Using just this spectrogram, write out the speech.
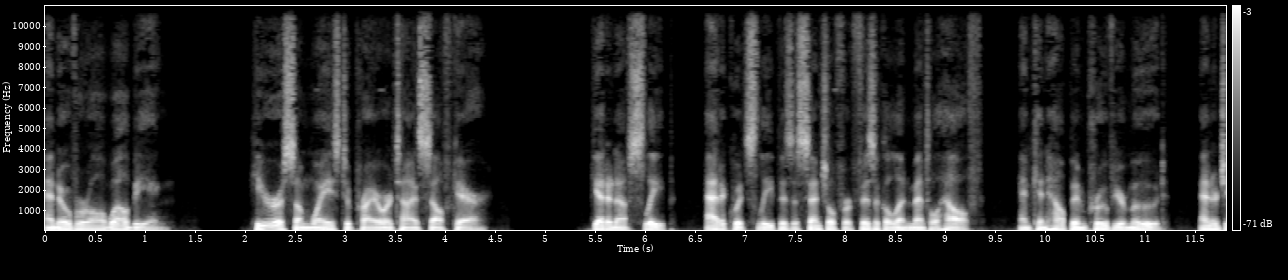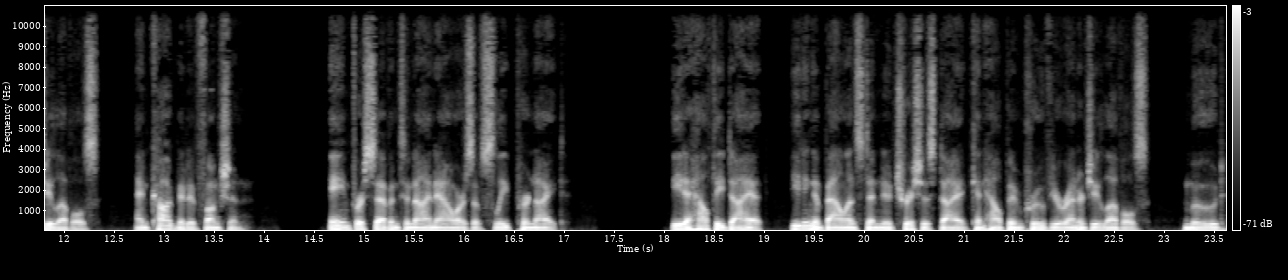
and overall well being. Here are some ways to prioritize self care. Get enough sleep. Adequate sleep is essential for physical and mental health, and can help improve your mood, energy levels, and cognitive function. Aim for 7 to 9 hours of sleep per night. Eat a healthy diet. Eating a balanced and nutritious diet can help improve your energy levels, mood,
